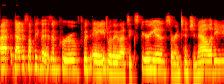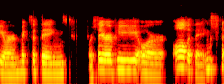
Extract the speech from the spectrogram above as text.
I, that is something that has improved with age, whether that's experience or intentionality or mix of things or therapy or all the things.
